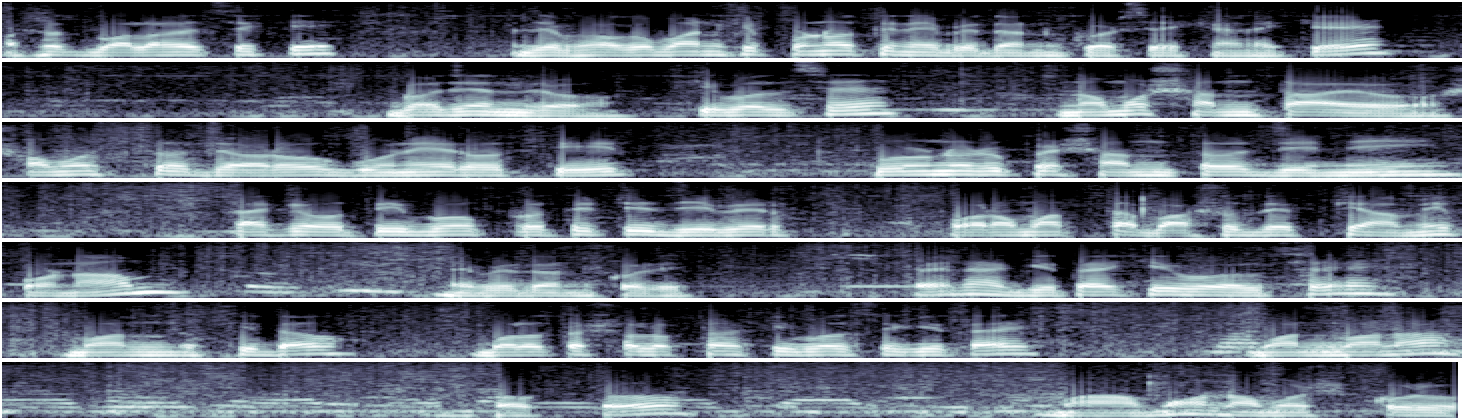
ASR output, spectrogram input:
অর্থাৎ বলা হয়েছে কি? যে ভগবানকে প্রণতি নিবেদন করছে এখানে কে? গজেন্দ্র। কি বলছে? নম শান্তায়। সমস্ত জড় গুণের অতীত পূর্ণরূপে শান্ত যিনি তাকে অতীব প্রতিটি জীবের পরমাত্মা বাসুদেবকে আমি প্রণাম, নিবেদন করি। তাই না? গীতায় কি বলছে? মন কি দাও? বলো তো শ্লোকটা, কি বলছে গীতায়? মন মনা ভক্ত মাম নমস্কুরু।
